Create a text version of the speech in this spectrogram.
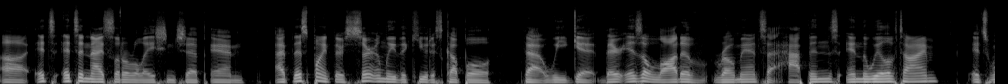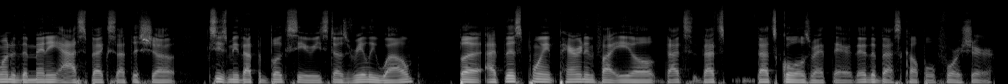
Uh, it's it's a nice little relationship, and at this point, they're certainly the cutest couple that we get. There is a lot of romance that happens in the Wheel of Time. It's one of the many aspects that the show, excuse me, that the book series does really well. But at this point, Perrin and Faile, that's that's that's goals right there. They're the best couple for sure.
